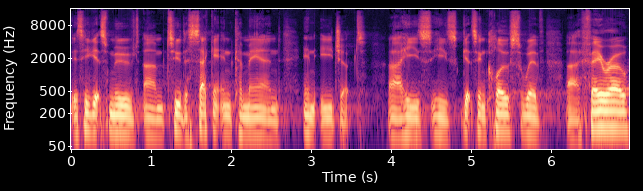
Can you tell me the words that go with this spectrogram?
is he gets moved um, to the second in command in Egypt. Uh, he's he's gets in close with uh, Pharaoh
